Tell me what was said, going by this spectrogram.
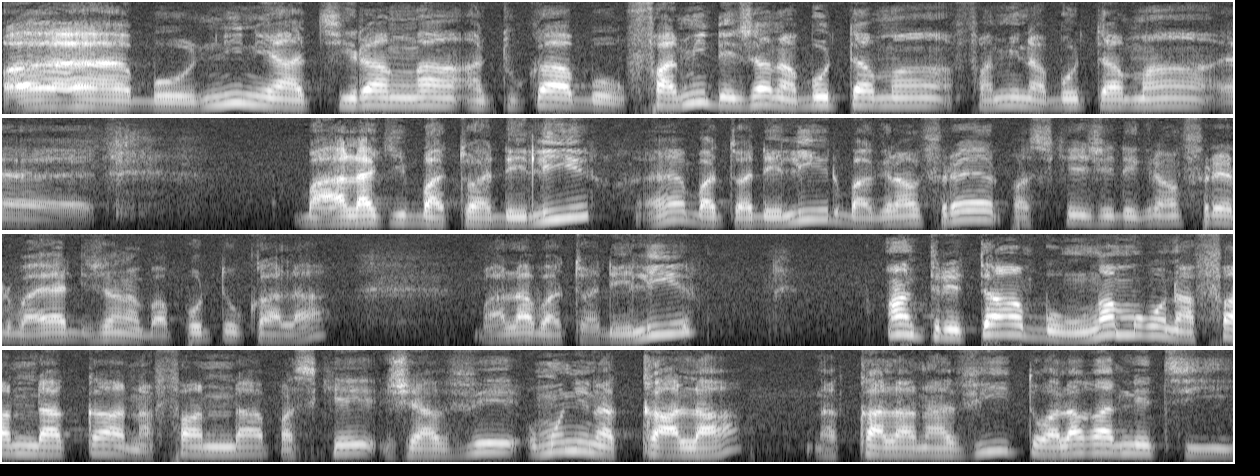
Euh, bo nini atira nga en tout cas bo famille déjà na botama famille na botama euh, baalaki bato ya délire hein, bato ya délire ba grand frère parce que j'ai des grands frères baya déjà na bapoto kala bala bato ya délire entre temps bo nga moko nafandaka nafanda parce que j'avais omoni na kala na kala na vie toalaka neti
